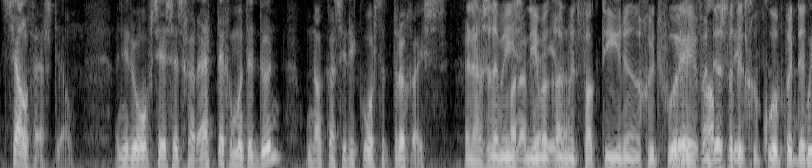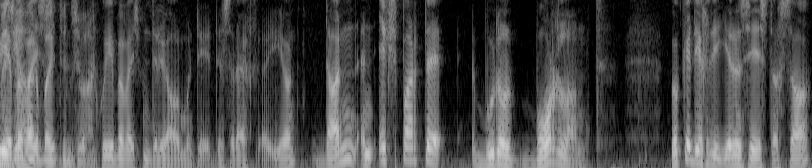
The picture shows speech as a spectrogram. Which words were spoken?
self herstel en die hof sê sy is geregtig om te doen en dan kan sy die koste terugeis. En as hulle mense neem ek aan met fakture en goed voorlê van dis wat ek gekoop het, dit is die arbeid en so aan. Goeie bewysmateriaal moet hê, dis reg, Ion. Dan in eksparte boedel Borland ook in die 1961 saak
